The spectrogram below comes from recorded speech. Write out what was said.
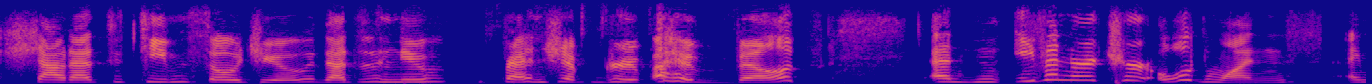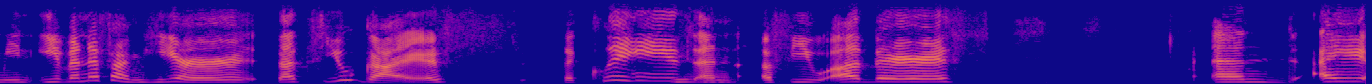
shout out to Team Soju, that's a new friendship group I've built. And even nurture old ones. I mean, even if I'm here, that's you guys, the clingies yeah. and a few others and I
